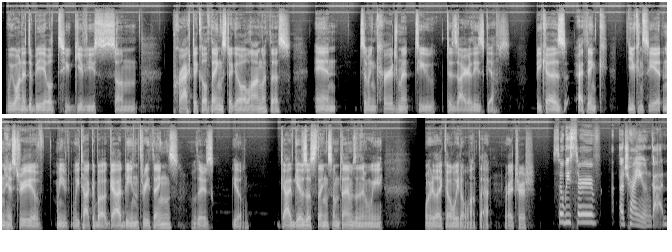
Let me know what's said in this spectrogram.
we wanted to be able to give you some practical things to go along with this and some encouragement to desire these gifts because I think you can see it in history of we we talk about God being three things. Well, there's you know God gives us things sometimes, and then we we're like, oh, we don't want that, right, Trish? So we serve a triune God,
